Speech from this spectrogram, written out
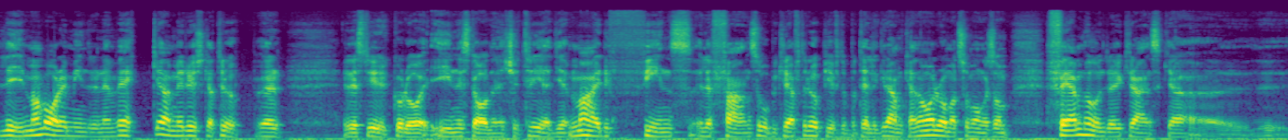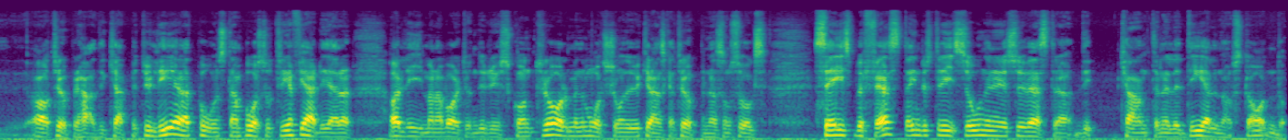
Liman var det mindre än en vecka med ryska trupper eller styrkor då in i staden den 23 maj. Det finns, eller fanns obekräftade uppgifter på telegramkanaler om att så många som 500 ukrainska eh, ja, trupper hade kapitulerat på onsdagen. Påstod tre fjärdedelar av Liman har varit under rysk kontroll, men de återstående ukrainska trupperna som sågs sägs befästa industrizonen i det sydvästra kanten eller delen av staden. Då.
